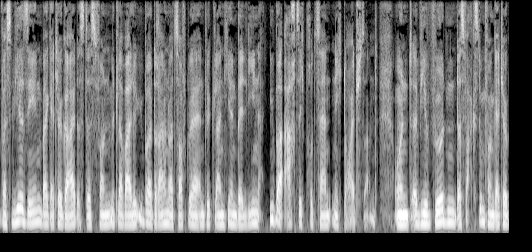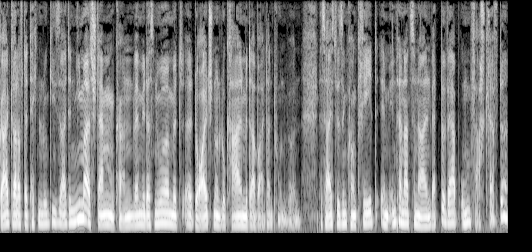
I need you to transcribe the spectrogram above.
Was wir sehen bei Get Your Guide ist, dass von mittlerweile über 300 Softwareentwicklern hier in Berlin über 80 Prozent nicht deutsch sind. Und äh, wir würden das Wachstum von Get Your Guide gerade auf der Technologieseite niemals stemmen können, wenn wir das nur mit äh, deutschen und lokalen Mitarbeitern tun würden. Das heißt, wir sind konkret im internationalen Wettbewerb um Fachkräfte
